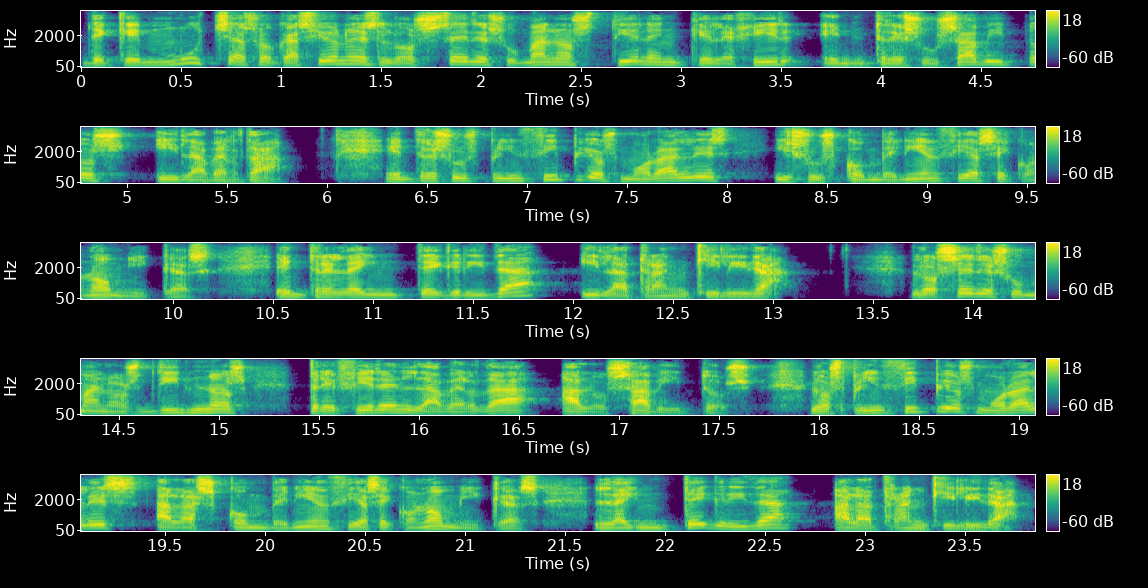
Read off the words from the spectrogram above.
de que en muchas ocasiones los seres humanos tienen que elegir entre sus hábitos y la verdad, entre sus principios morales y sus conveniencias económicas, entre la integridad y la tranquilidad. Los seres humanos dignos prefieren la verdad a los hábitos, los principios morales a las conveniencias económicas, la integridad a la tranquilidad.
